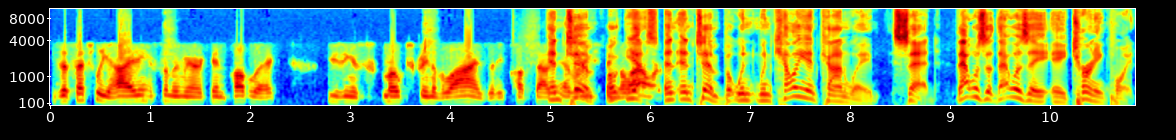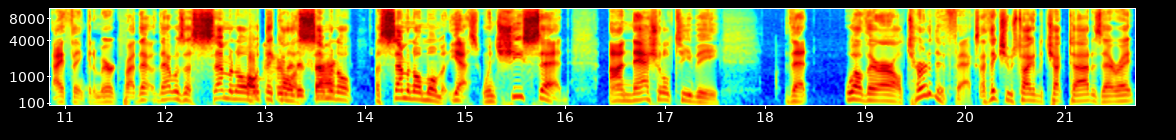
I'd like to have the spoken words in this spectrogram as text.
He's essentially hiding from the American public using a smokescreen of lies that he puffs out and Tim, oh yes, hour. and, and Tim, but when when Kellyanne Conway said that was a that was a, a turning point, I think, in American That that was a seminal, what they call a seminal a seminal moment. Yes, when she said on national TV that well, there are alternative facts. I think she was talking to Chuck Todd. Is that right?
